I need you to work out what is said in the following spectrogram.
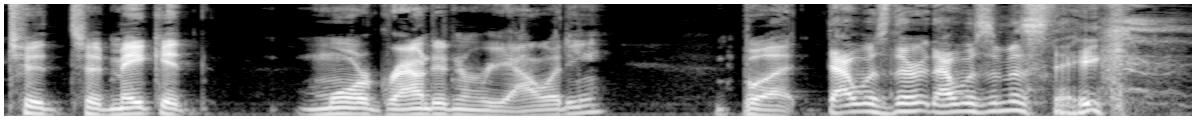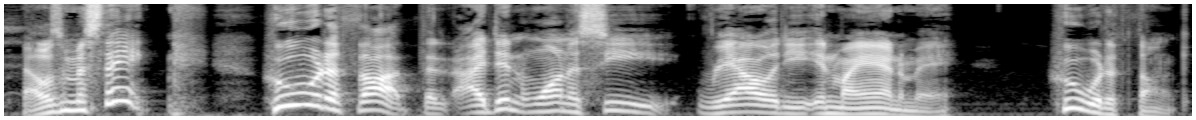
to to make it more grounded in reality, but That was their. That was a mistake. that was a mistake. Who would have thought that I didn't want to see reality in my anime? Who would have thunk?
